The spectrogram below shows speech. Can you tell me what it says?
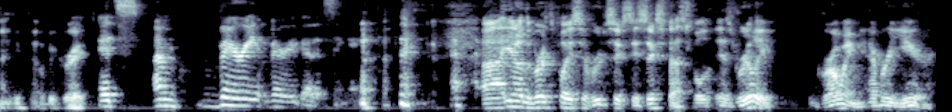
I think that'll be great. It's I'm very very good at singing. Uh, you know, the birthplace of Route 66 Festival is really growing every year.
